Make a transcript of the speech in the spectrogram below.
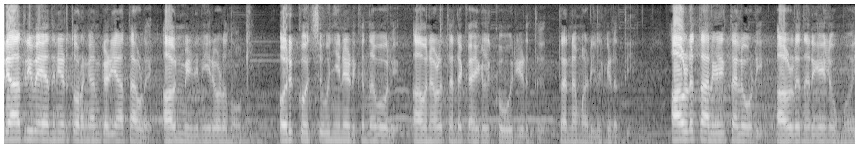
രാത്രി വേദനയെടുത്ത് ഉറങ്ങാൻ കഴിയാത്ത അവളെ അവൻ മിഴിനീരോടെ നോക്കി. ഒരു കൊച്ചു കുഞ്ഞിനെ എടുക്കുന്ന പോലെ അവൻ അവളെ തന്റെ കൈകൾ കോരിയെടുത്ത് തന്നെ മടിയിൽ കിടത്തി. അവളുടെ തലയിൽ തലോടി അവളുടെ നെറുകയിൽ ഉമ്മ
